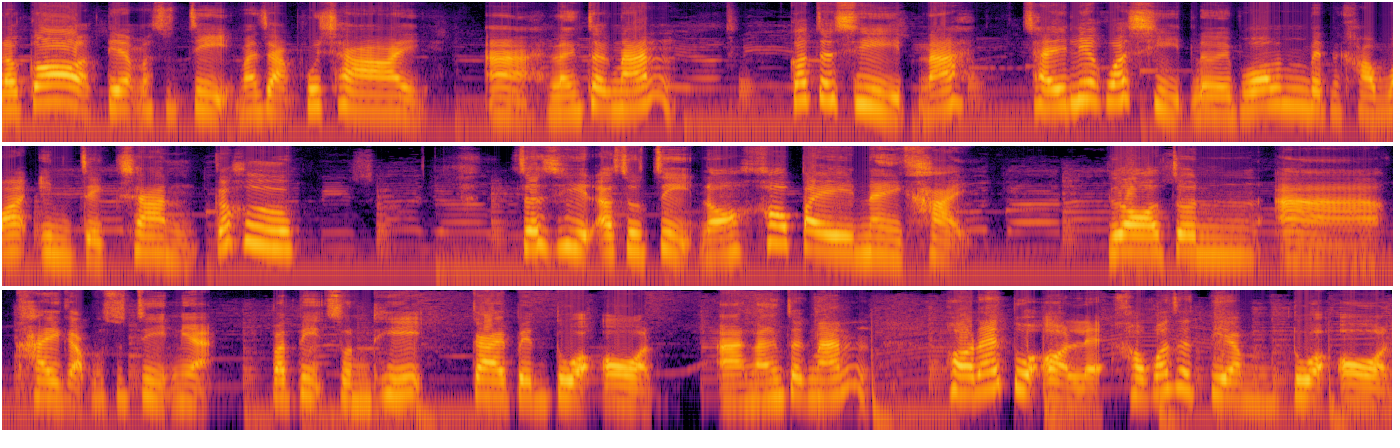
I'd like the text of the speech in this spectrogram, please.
แล้วก็เตรียมอสุจิมาจากผู้ชายอ่าหลังจากนั้นก็จะฉีดนะ ใช้เรียกว่าฉีดเลยเพราะว่ามันเป็นคำว่า injection ก็คือ จะฉีดอสุจิเนาะเข้าไปในไข่ รอจนอ่าไข่กับอสุจิเนี่ยปฏิสนธิกลายเป็นตัวอ่อนอ่าหลังจากนั้นพอได้ตัวอ่อนแหละเขาก็จะเตรียมตัวอ่อน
